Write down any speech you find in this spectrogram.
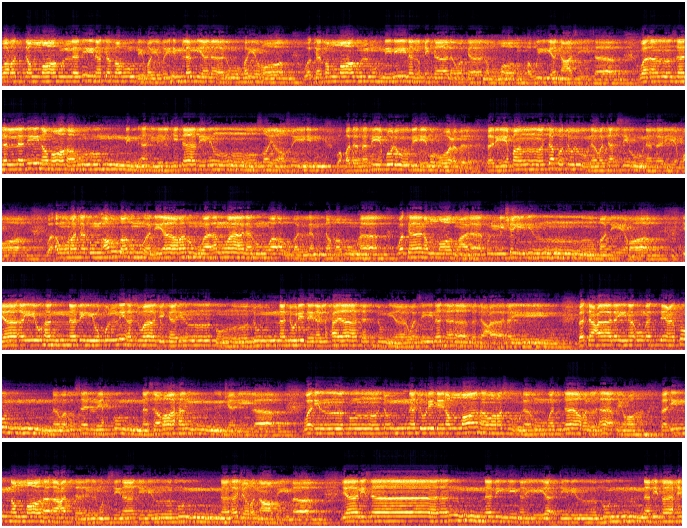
ورد الله الذين كفروا بغيظهم لم ينالوا خيرا. وكفى الله المؤمنين القتال وكان الله قويا عزيزا. وأنزل الذين ظاهروهم من أهل الكتاب من صياصيهم وقذف في قلوبهم الرعب. فريقا تقتلون وتأسرون فريقا. وأورثكم أرضهم وديارهم وأموالهم وأرضا لم تطروها وكان الله على كل شيء قديرا. يا أيها النبي قل لأزواجك إن كنتن تردن الحياة الدنيا وزينتها فتعالين فتعالين أمتعكن وأسرحكن سراحا جميلا. وإن كنتن تردن الله ورسوله والدار الآخرة فإن الله أعد للمحسنات منكن أجرا عظيما. يا نساء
